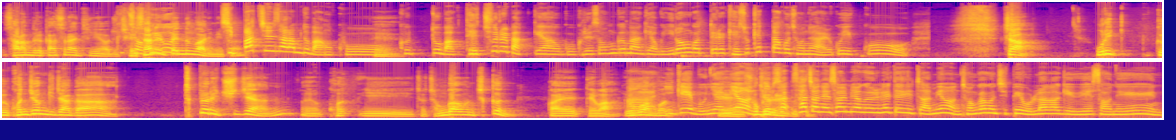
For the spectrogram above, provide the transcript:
사람들을 가스라이팅 해가지고 그쵸. 재산을 뺏는 거 아닙니까? 집 바친 사람도 많고 네. 그또 막 대출을 받게 하고 그래서 헌금하게 하고 이런 것들을 계속했다고 저는 알고 있고 자, 우리 그 권지영 기자가 특별히 취재한 어, 권- 이저 정광훈 측근과의 대화 요거 아, 한번 이게 예, 뭐냐면 소개를 좀 사. 사전에 설명을 해드리자면 정강훈 집회에 올라가기 위해서는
